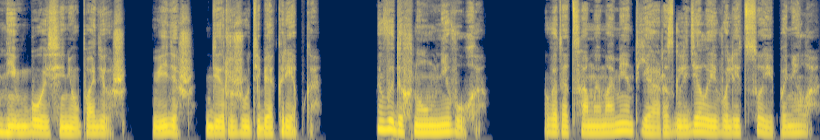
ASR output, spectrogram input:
«Не бойся, не упадешь. Видишь, держу тебя крепко». Выдохнул мне в ухо. В этот самый момент я разглядела его лицо и поняла.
